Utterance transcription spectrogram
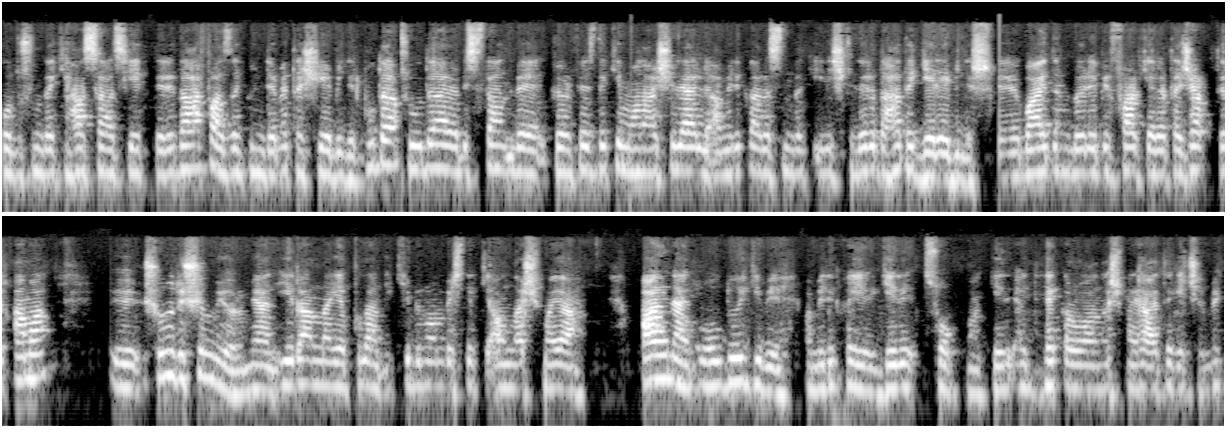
konusundaki hassasiyetleri daha fazla gündeme taşıyabilir. Bu da Suudi Arabistan ve Körfez'deki monarşilerle Amerika arasındaki ilişkileri daha da gelebilir. Ee, Biden böyle bir fark yaratacaktır ama e, şunu düşünmüyorum. Yani İran'la yapılan 2015'teki anlaşmaya aynen olduğu gibi Amerika'yı geri sokmak, geri, tekrar o anlaşmayı hayata geçirmek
